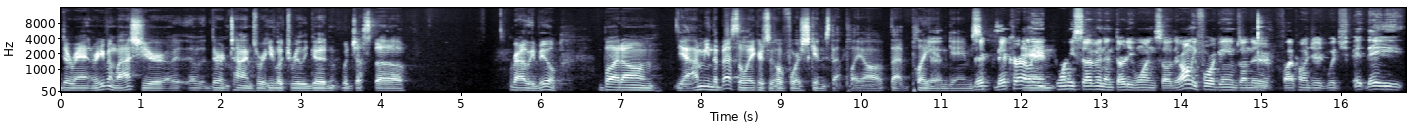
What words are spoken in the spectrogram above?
Durant or even last year uh, uh, during times where he looked really good with just uh Bradley Beal. But um yeah, I mean the best the Lakers would hope for is getting to that playoff that play in games. They're, they're currently And- 27 and 31, so they're only four games under 500, which it, they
